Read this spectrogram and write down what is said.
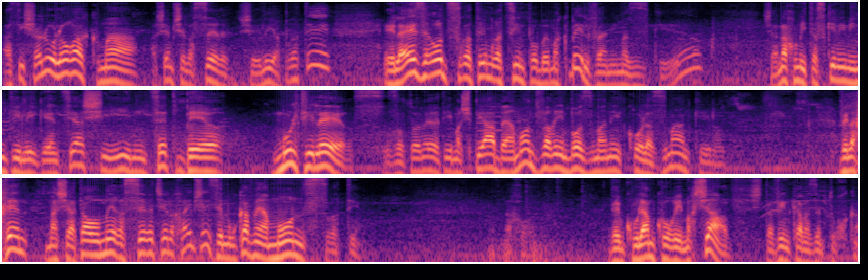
אז תשאלו לא רק מה השם של הסרט שלי הפרטי, אלא איזה עוד סרטים רצים פה במקביל. ואני מזכיר שאנחנו מתעסקים עם אינטליגנציה שהיא נמצאת במולטי ליירס. זאת אומרת, היא משפיעה בהמון דברים בו זמנית כל הזמן, כאילו. ולכן, מה שאתה אומר, הסרט של החיים שלי, זה מורכב מהמון סרטים. נכון. והם כולם קוראים עכשיו, שתבין כמה זה מתוחכם.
